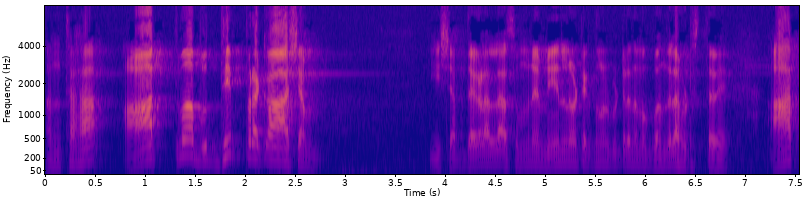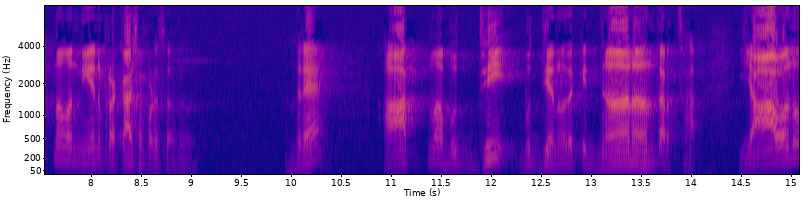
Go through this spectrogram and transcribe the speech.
ಅಂತಹ ಆತ್ಮಬುದ್ಧಿ ಪ್ರಕಾಶಂ ಈ ಶಬ್ದಗಳೆಲ್ಲ ಸುಮ್ಮನೆ ಮೇಲ್ನೋಟಕ್ಕೆ ನೋಡಿಬಿಟ್ರೆ ನಮಗೆ ಗೊಂದಲ ಹುಟ್ಟಿಸ್ತವೆ. ಆತ್ಮವನ್ನು ಏನು ಪ್ರಕಾಶಪಡಿಸೋದು? ಅಂದರೆ ಆತ್ಮಬುದ್ಧಿ, ಬುದ್ಧಿ ಅನ್ನೋದಕ್ಕೆ ಜ್ಞಾನ ಅಂತ ಅರ್ಥ. ಯಾವನು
